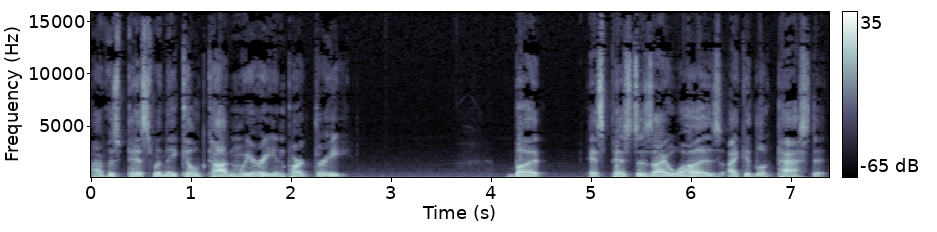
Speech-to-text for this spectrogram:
I was pissed when they killed Cotton Weary in part 3. But as pissed as I was, I could look past it.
